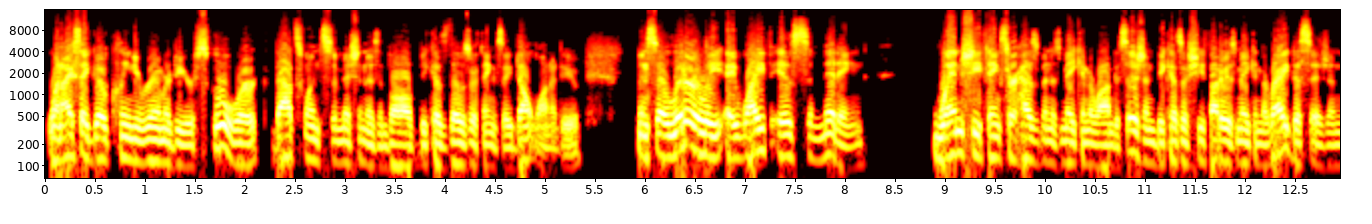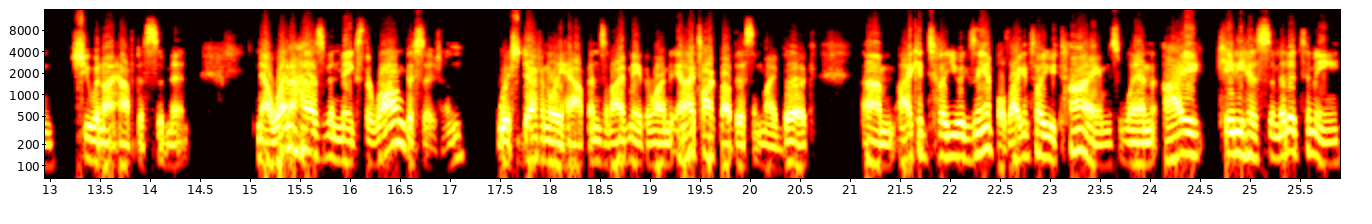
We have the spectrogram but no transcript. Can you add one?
When I say go clean your room or do your schoolwork, that's when submission is involved because those are things they don't want to do. And so, literally, a wife is submitting when she thinks her husband is making the wrong decision because if she thought he was making the right decision, she would not have to submit. Now, when a husband makes the wrong decision, which definitely happens, and I've made the wrong, and I talk about this in my book. Um, I could tell you examples. I can tell you times when I, Katie has submitted to me.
